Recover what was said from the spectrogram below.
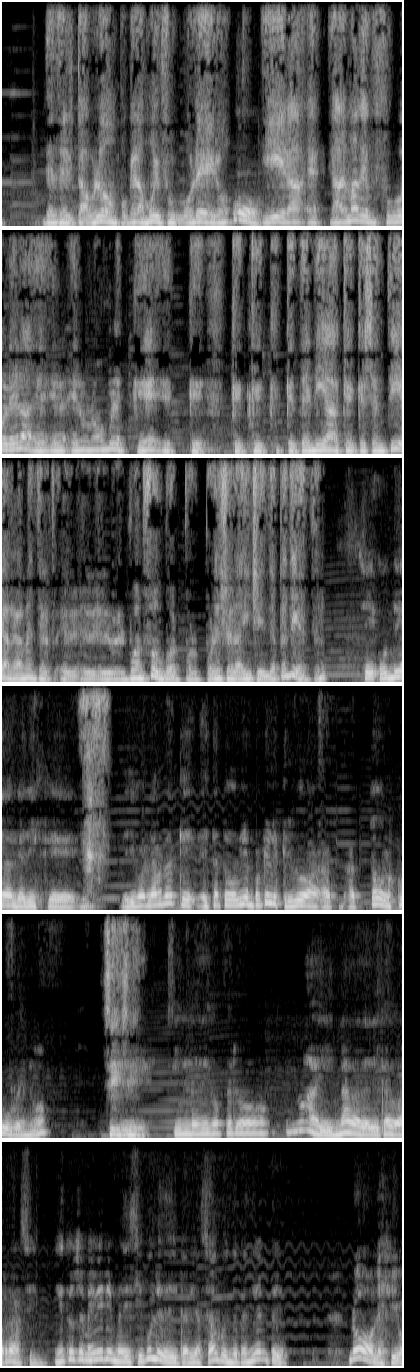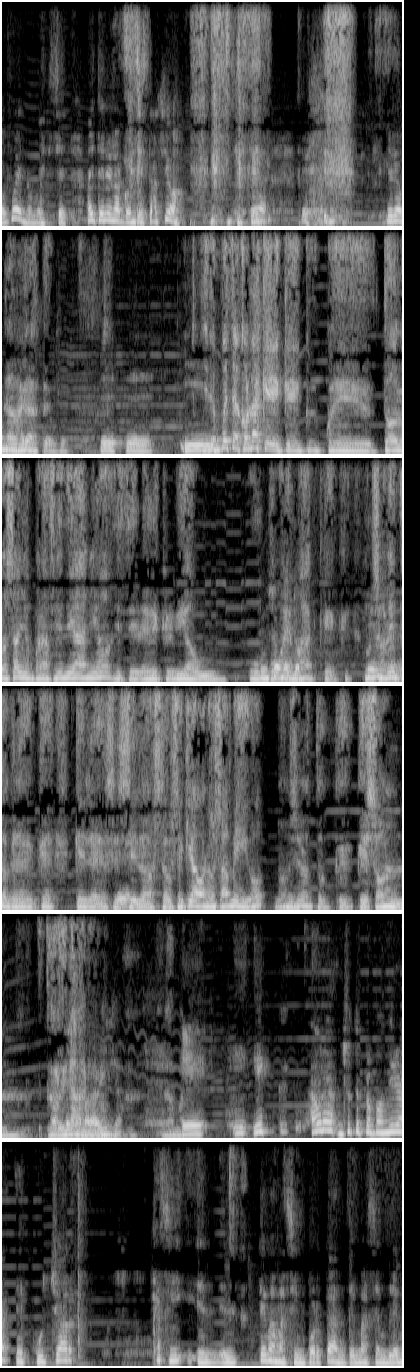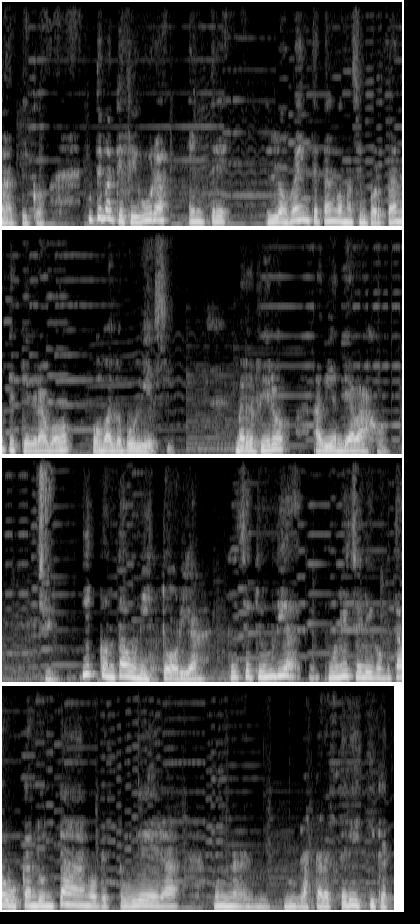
desde el tablón, porque era muy futbolero, oh. y era, eh, además de futbolera, eh, era, era, un hombre que, que, que, que, que tenía, que, sentía realmente el, el, el, el, buen fútbol, por, por eso era hincha independiente, ¿no? Sí, un día le dije, le digo, la verdad que está todo bien, porque él escribió a, a, a todos los clubes, ¿no? Sí, y, sí. Y le digo, pero no hay nada dedicado a Racing. Y entonces me viene y me dice, ¿vos le dedicarías algo independiente? No, le digo, bueno, me dice, ahí tenés la contestación. era, era, muy no, gracioso. Este, y, y, después te acordás que, que, que, todos los años para fin de año este, él escribía un, un, un poema, que, que, un sí, soneto que, que, que le, se, se, los obsequiaba a los amigos, ¿no es sí. cierto? Que, son extraordinarios. Una maravilla. ¿no? Eh, y, y, ahora yo te propondría escuchar casi el, el, tema más importante, más emblemático. Un tema que figura entre los 20 tangos más importantes que grabó Osvaldo Pugliesi. Me refiero a Bien de Abajo. Sí. Y contaba una historia que dice que un día Pugliesi le dijo que estaba buscando un tango que tuviera las características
